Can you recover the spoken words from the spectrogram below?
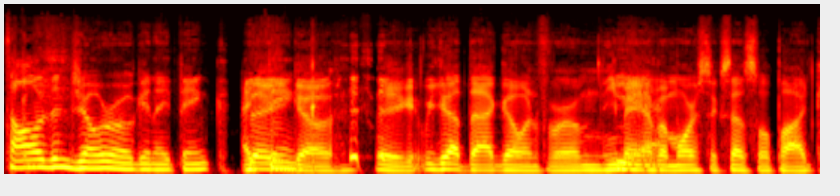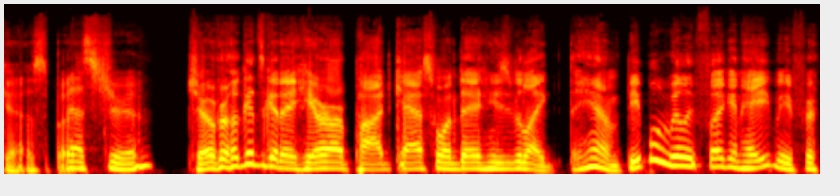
Taller than Joe Rogan, I think. I there think. you go. There you go. We got that going for him. He may have a more successful podcast, but That's true. Joe Rogan's gonna hear our podcast one day and he's be like, "Damn, people really fucking hate me for."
